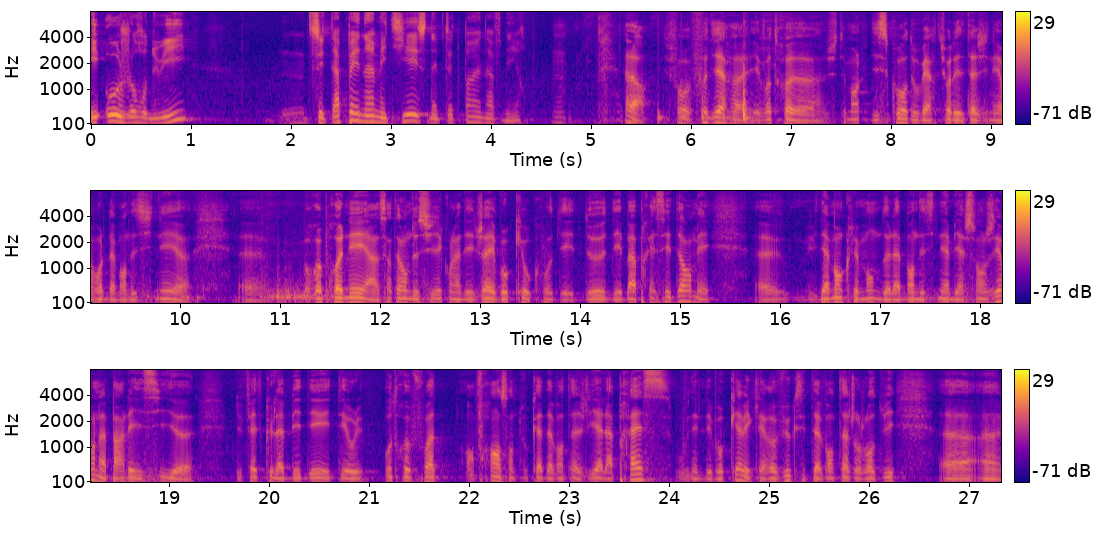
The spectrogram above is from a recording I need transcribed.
Et aujourd'hui, c'est à peine un métier, ce n'est peut-être pas un avenir. Alors, il faut, dire, et votre justement discours d'ouverture des états généraux de la bande dessinée euh, euh, reprenait un certain nombre de sujets qu'on a déjà évoqués au cours des deux débats précédents, mais euh, évidemment que le monde de la bande dessinée a bien changé. On a parlé ici du fait que la BD était autrefois en France en tout cas davantage lié à la presse, vous venez de l'évoquer avec les revues, que c'est davantage aujourd'hui euh,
